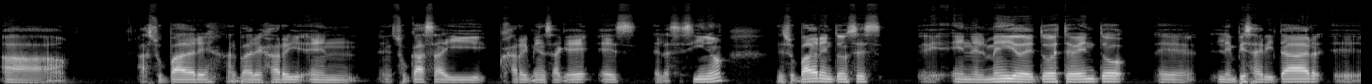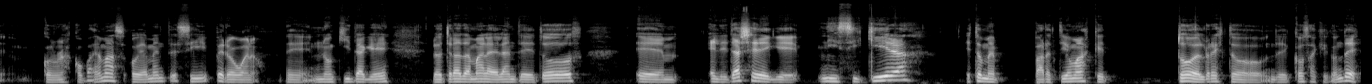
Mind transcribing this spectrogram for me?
a, a, su padre, al padre de Harry, en, en, su casa y Harry piensa que es el asesino de su padre. Entonces, eh, en el medio de todo este evento, eh, le empieza a gritar con unas copas de más, obviamente, sí, pero bueno, eh, no quita que lo trata mal adelante de todos. Em, el detalle de que ni siquiera, esto me partió más que todo el resto de cosas que conté,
